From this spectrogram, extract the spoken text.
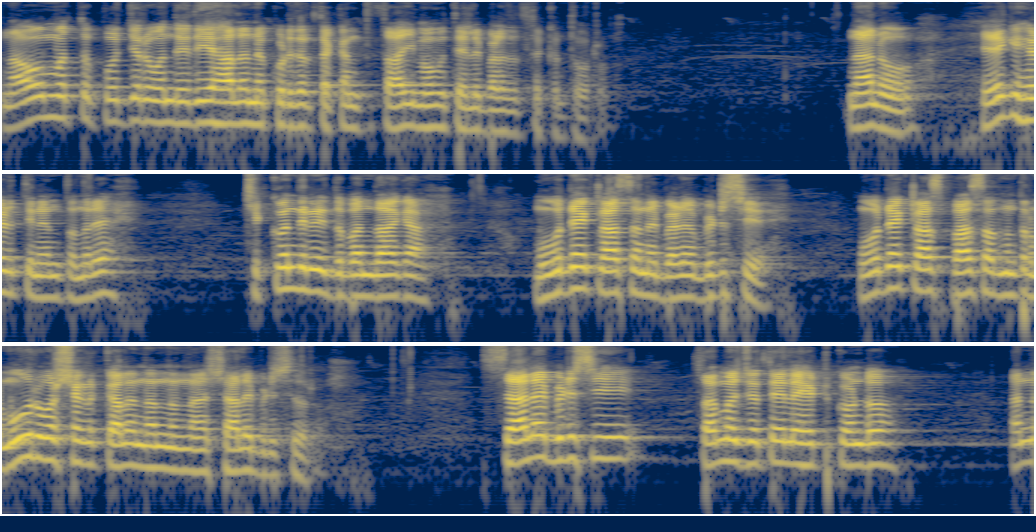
ನಾವು ಮತ್ತು ಪೂಜ್ಯರು ಒಂದು ಎದೆಯ ಹಾಲನ್ನು ಕುಡಿದಿರ್ತಕ್ಕಂಥ ತಾಯಿ ಮಮತೆಯಲ್ಲಿ ಬೆಳೆದಿರ್ತಕ್ಕಂಥವ್ರು. ನಾನು ಹೇಗೆ ಹೇಳ್ತೀನಿ ಅಂತಂದರೆ, ಚಿಕ್ಕೊಂದಿನಿಂದ ಬಂದಾಗ ಮೂರನೇ ಕ್ಲಾಸನ್ನು ಬೆಳೆ ಬಿಡಿಸಿ ಮೂರನೇ ಕ್ಲಾಸ್ ಪಾಸ್ ಆದ ನಂತರ ಮೂರು ವರ್ಷಗಳ ಕಾಲ ನನ್ನನ್ನು ಶಾಲೆ ಬಿಡಿಸಿದರು. ಶಾಲೆ ಬಿಡಿಸಿ ತಮ್ಮ ಜೊತೆಯಲ್ಲೇ ಇಟ್ಟುಕೊಂಡು ನನ್ನ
